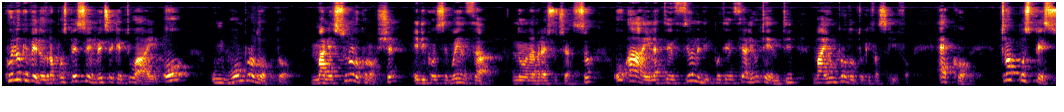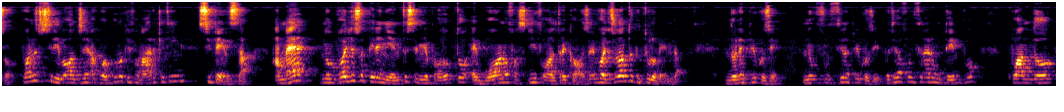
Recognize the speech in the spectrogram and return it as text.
Quello che vedo troppo spesso è invece che tu hai o un buon prodotto, ma nessuno lo conosce e di conseguenza non avrai successo, o hai l'attenzione di potenziali utenti, ma hai un prodotto che fa schifo. Ecco, troppo spesso quando ci si rivolge a qualcuno che fa marketing si pensa a me non voglio sapere niente se il mio prodotto è buono, fa schifo o altre cose, voglio soltanto che tu lo venda. Non è più così, non funziona più così. Poteva funzionare un tempo quando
